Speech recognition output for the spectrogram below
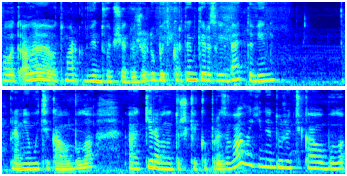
От, але от Марк він взагалі дуже любить картинки розглядати, то він прям йому цікаво було. А Кіра вона трошки капризувала, їй не дуже цікаво було.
